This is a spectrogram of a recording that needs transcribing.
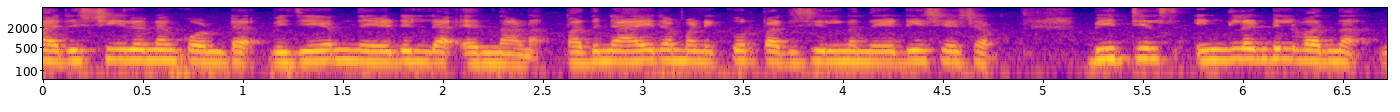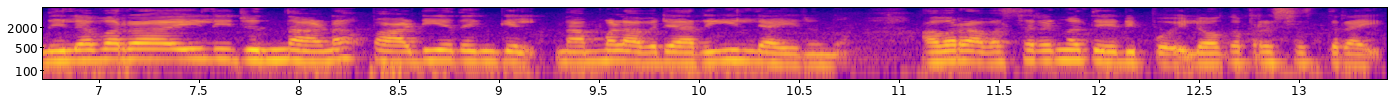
പരിശീലനം കൊണ്ട് വിജയം നേടില്ല എന്നാണ്. പതിനായിരം മണിക്കൂർ പരിശീലനം നേടിയ ശേഷം ബീറ്റിൽസ് ഇംഗ്ലണ്ടിൽ വന്ന് നിലവറയിലിരുന്നാണ് പാടിയതെങ്കിൽ നമ്മൾ അവരെ അറിയില്ലായിരുന്നു. അവർ അവസരങ്ങൾ തേടിപ്പോയി ലോകപ്രശസ്തരായി.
